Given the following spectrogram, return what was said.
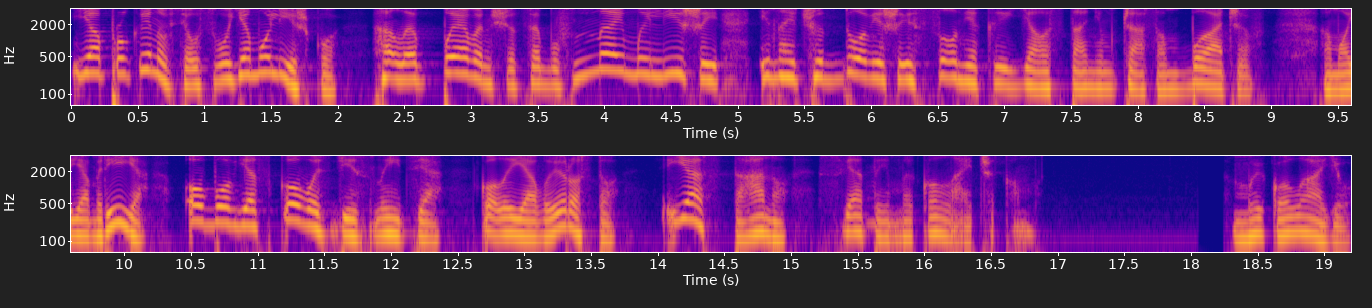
Я прокинувся у своєму ліжку, але певен, що це був наймиліший і найчудовіший сон, який я останнім часом бачив. А моя мрія обов'язково здійсниться. Коли я виросту, я стану святим Миколайчиком. Миколаю,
